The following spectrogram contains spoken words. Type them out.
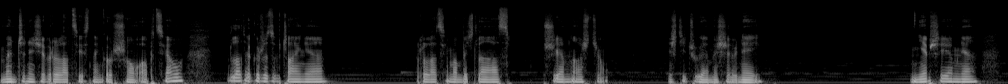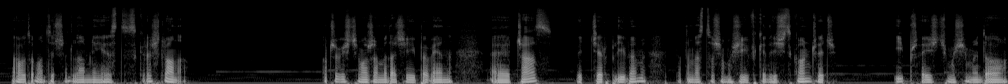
męczenie się w relacji jest najgorszą opcją, dlatego że zwyczajnie relacja ma być dla nas przyjemnością. Jeśli czujemy się w niej nieprzyjemnie, to automatycznie dla mnie jest skreślona. Oczywiście możemy dać jej pewien e, czas, być cierpliwym, natomiast to się musi kiedyś skończyć i przejść musimy do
